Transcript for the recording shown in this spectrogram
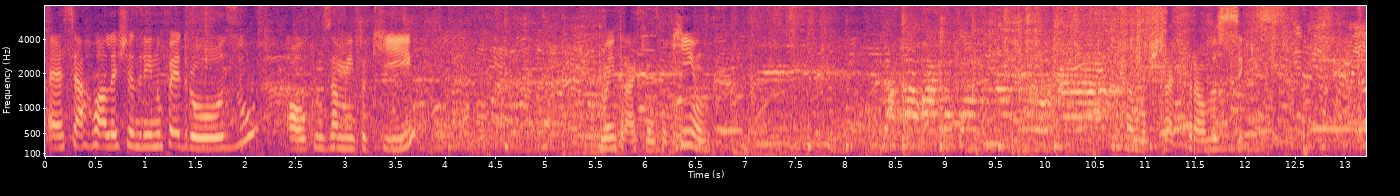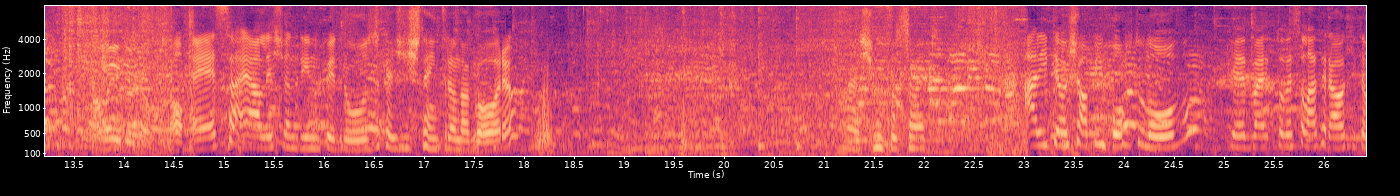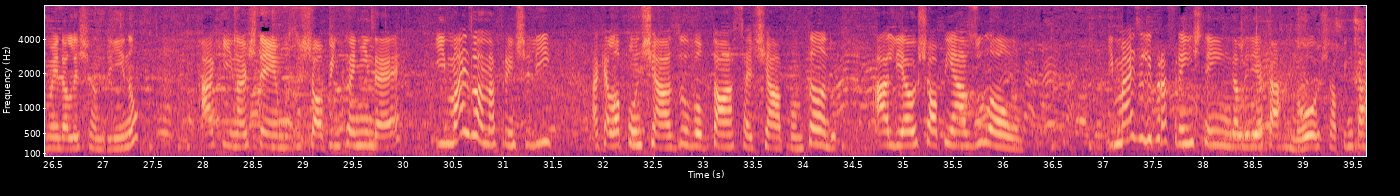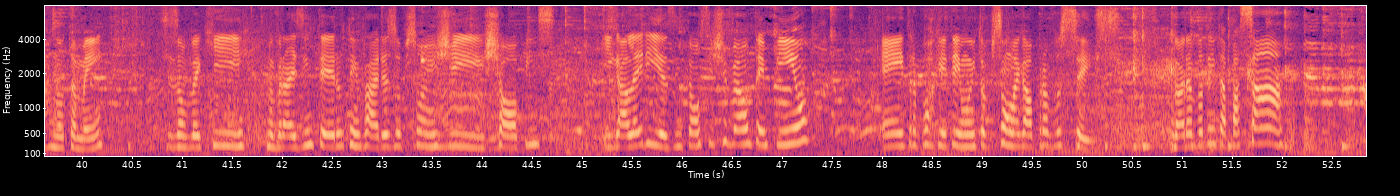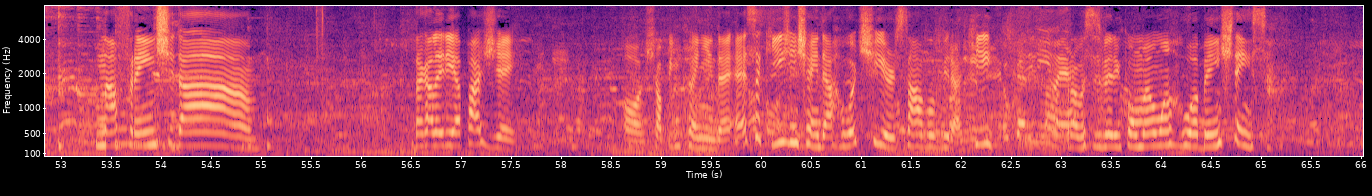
essa é a rua Alexandrino Pedroso, ó, o cruzamento aqui. Vou entrar aqui um pouquinho. Vou mostrar aqui pra vocês. Ó, essa é a Alexandrino Pedroso que a gente tá entrando agora. Acho que posicionar aqui. Ali tem o Shopping Porto Novo, que vai toda essa lateral aqui também da Alexandrino. Aqui nós temos o Shopping Canindé. E mais lá na frente ali, aquela pontinha azul, vou botar uma setinha apontando, ali é o Shopping Azulão. E mais ali pra frente tem Galeria Carnot, Shopping Carnot também. Vocês vão ver que no Brasil inteiro tem várias opções de shoppings e galerias. Então se tiver um tempinho, entra porque tem muita opção legal pra vocês. Agora eu vou tentar passar na frente da, da Galeria Pagé. Ó, Shopping Canindé. Essa aqui, gente, ainda é a rua Cheers, tá? Vou virar aqui pra vocês verem como é uma rua bem extensa.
